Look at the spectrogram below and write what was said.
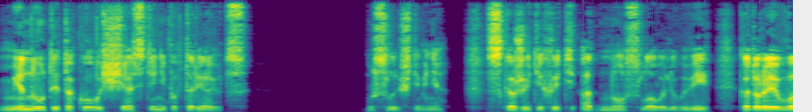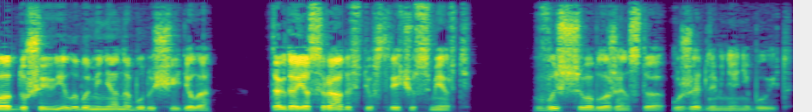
Минуты такого счастья не повторяются. Услышьте меня. Скажите хоть одно слово любви, которое воодушевило бы меня на будущие дела. Тогда я с радостью встречу смерть. Высшего блаженства уже для меня не будет.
